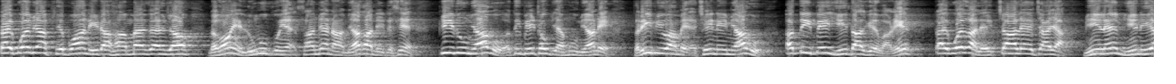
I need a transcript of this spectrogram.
တိုက်ပွဲများဖြစ်ပွားနေတာဟာမှန်ကန်ကြောင်း၎င်းရဲ့လူမှုကွန်ရက်စာမျက်နှာများကနေတစ်ဆင့်ပြည်သူများကိုအသိပေးထုတ်ပြန်မှုများနဲ့သတိပြုရမယ့်အခြေအနေများကိုအသိပေးရေးသားခဲ့ပါတယ်တိုက်ပွဲကလည်းကြားလဲကြားရမြင်လဲမြင်နေရ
